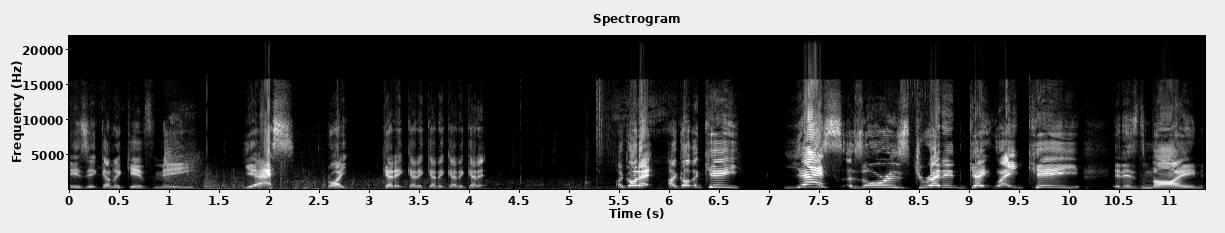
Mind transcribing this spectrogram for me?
Is it going to give me... Yes! Right, get it, get it, get it, get it, get it. I got it! I got the key! Yes! Asorah's dreaded gateway key! It is mine.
